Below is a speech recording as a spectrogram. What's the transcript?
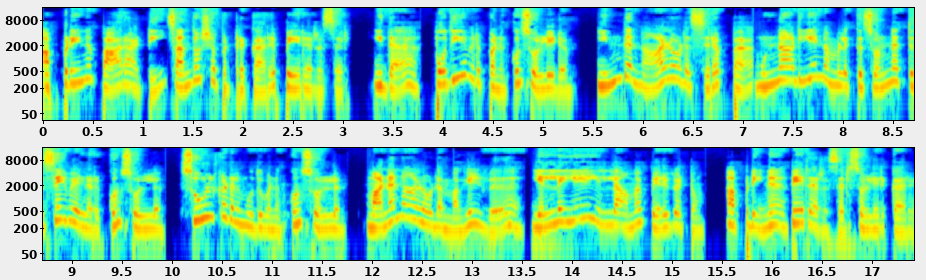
அப்படின்னு பாராட்டி சந்தோஷப்பட்டிருக்காரு பேரரசர். இத புதிய விற்பனுக்கும் சொல்லிடு. இந்த நாளோட சிறப்ப முன்னாடியே நம்மளுக்கு சொன்ன திசைவேலருக்கும் சொல்லு. சூழ்கடல் முதுவனுக்கும் சொல்லு. மணநாளோட மகிழ்வு எல்லையே இல்லாம பெருகட்டும் அப்படின்னு பேரரசர் சொல்லிருக்காரு.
